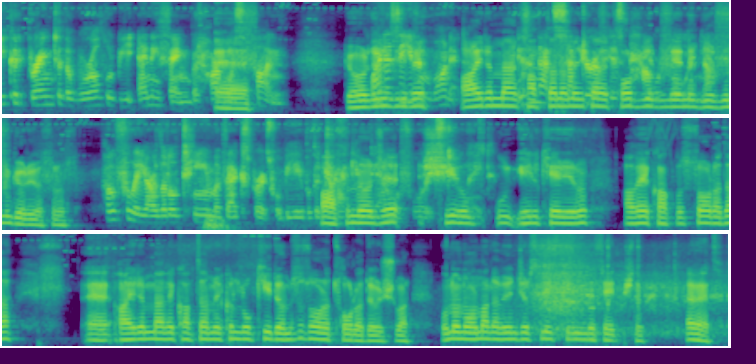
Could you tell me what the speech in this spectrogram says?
he could bring to the world would be anything but harmless Eh, fun. Gördüğünüz gibi? Iron Man, Kaptan Amerika ve Thor birbirlerine girdiğini görüyorsunuz. Aslında önce Shield Helicarrier'ın havaya kalkması sonra da e, Iron Man ve Kaptan Amerika Loki'yi dövmesi sonra Thor'la dövüşü var. Bunu normal Avengers'ın ilk filminde seyretmiştim. Evet.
